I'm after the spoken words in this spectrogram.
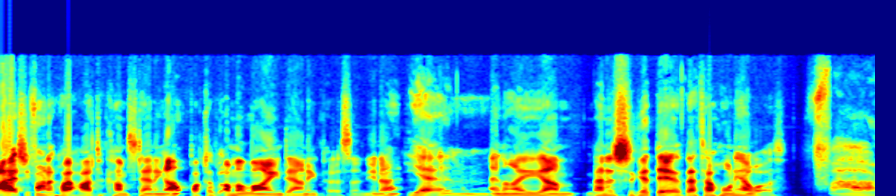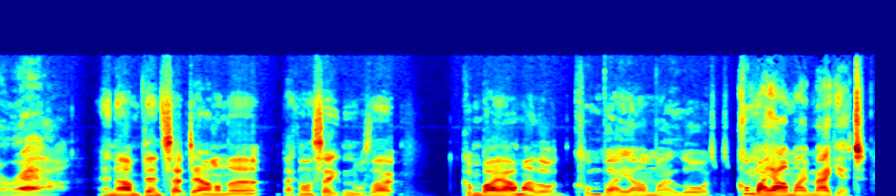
I actually find it quite hard to come standing up. Like I'm a lying downy person, you know. Yeah. And I um, managed to get there. That's how horny I was. Far out. And um, then sat down on the back on the seat and was like, "Kumbaya, my lord." Kumbaya, my lord. Kumbaya, my maggot.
